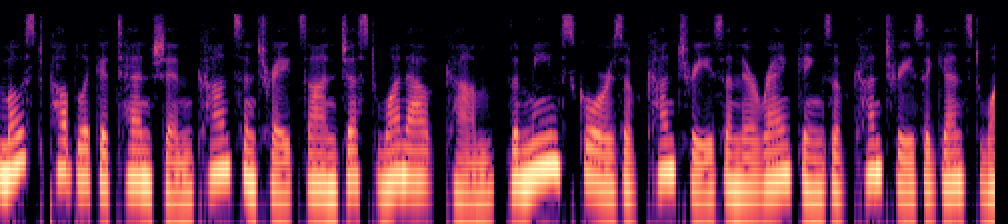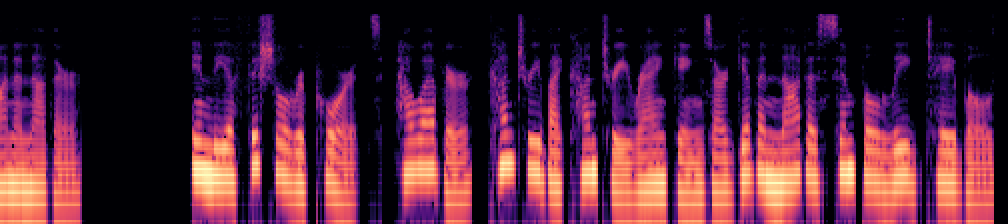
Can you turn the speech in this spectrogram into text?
Most public attention concentrates on just one outcome, the mean scores of countries and their rankings of countries against one another. In the official reports, however, country-by-country rankings are given not as simple league tables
